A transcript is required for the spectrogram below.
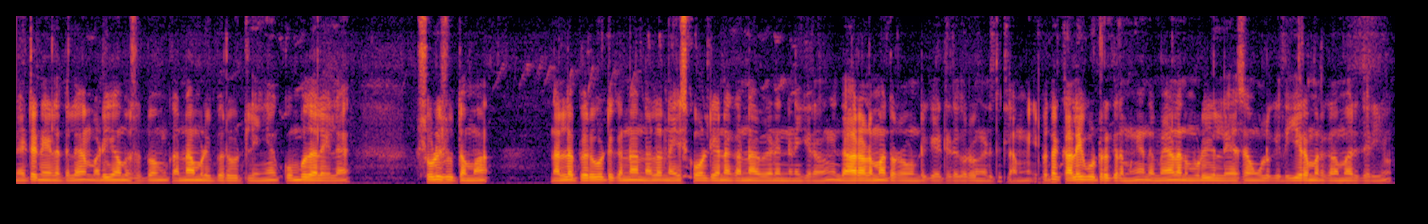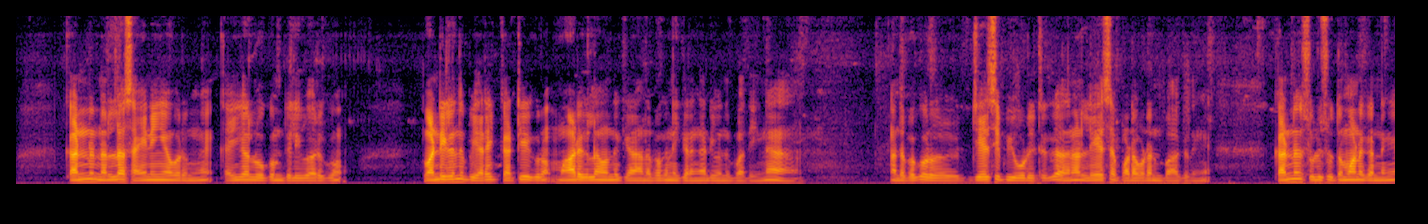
நெட்டு நீளத்தில் மடிகாம சுத்தம் கண்ணாமொழி பெருவீட்லிங்க கொம்பு தலையில் சுழி சுத்தமாக நல்ல பெருவீட்டு கண்ணாக நல்ல நைஸ் குவாலிட்டியான கண்ணாக வேணும்னு நினைக்கிறவங்க தாராளமாக தொடர்பு கொண்டு கேட்டு எடுக்கிறவங்க எடுத்துக்கலாமுங்க. இப்போ தான் களை விட்ருக்கிறவங்க அந்த மேலே அந்த முடிகள் லேசாக உங்களுக்கு இது ஈரமாக இருக்கிற மாதிரி தெரியும். கண் நல்லா சைனிங்காக வருங்க கைகால் ஊக்கம் தெளிவாக இருக்கும். வண்டியிலேருந்து இப்போ இறக்கி கட்டியிருக்கிறோம் மாடுகள்லாம் வந்து அந்த பக்கம் நிற்கிறங்காட்டி வந்து பார்த்திங்கன்னா அந்த பக்கம் ஒரு ஜேசிபி ஓடிட்டுருக்கு அதனால் லேசாக படபடன்னு பார்க்குதுங்க கண்ணு சுழி சுத்தமான கண்ணுங்க.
